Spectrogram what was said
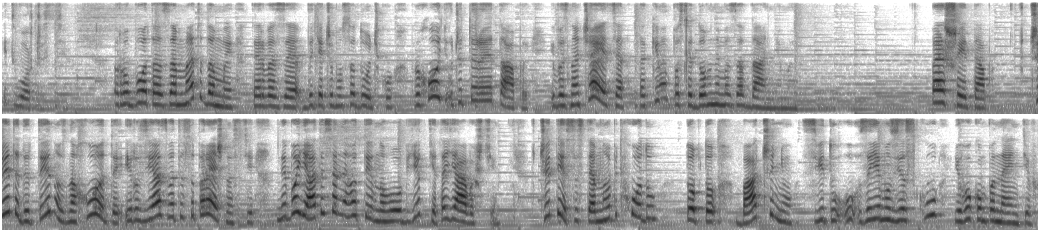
і творчості. Робота за методами ТРВЗ в дитячому садочку проходить у чотири етапи і визначається такими послідовними завданнями. Перший етап. Вчити дитину знаходити і розв'язувати суперечності, не боятися негативного об'єкті та явищі, вчити системного підходу, тобто баченню світу у взаємозв'язку його компонентів,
